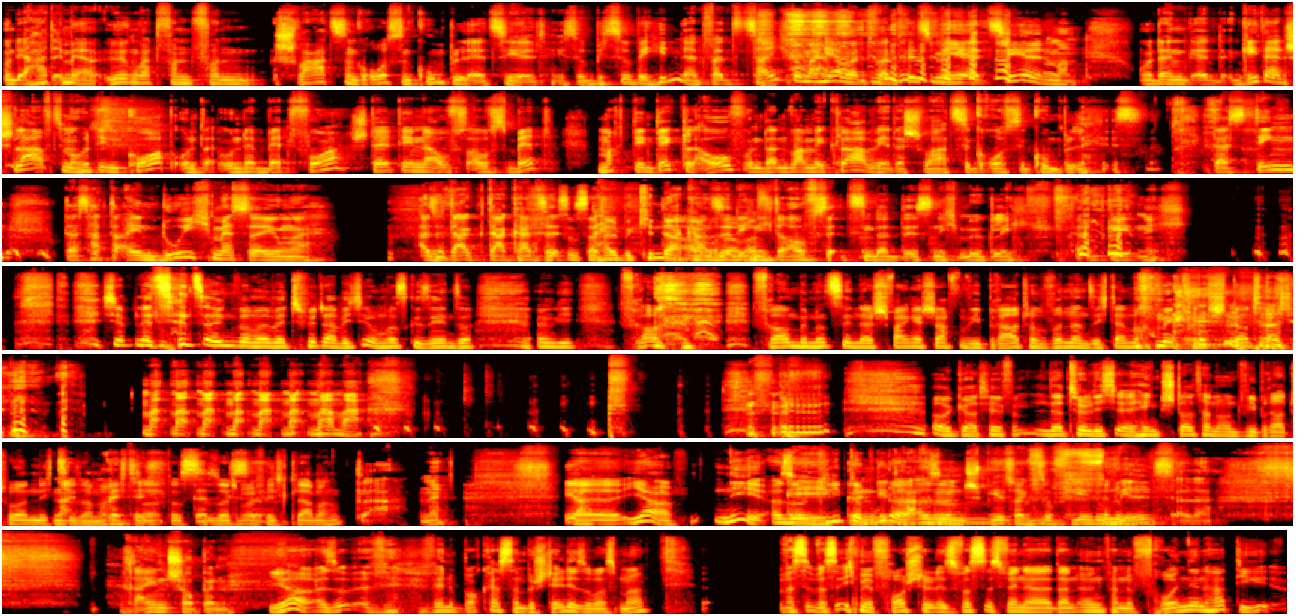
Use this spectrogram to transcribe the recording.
Und er hat immer irgendwas von, von schwarzen großen Kumpel erzählt. Ich so, bist du behindert? Was, zeig doch mal her, was, was willst du mir hier erzählen, Mann? Und dann äh, geht er ins Schlafzimmer, holt den Korb unter, unter Bett vor, stellt den aufs, aufs Bett, macht den Deckel auf und dann war mir klar, wer der schwarze große Kumpel ist. Das Ding, das hatte einen Durchmesser, Junge. Also da, da kannst du, Das ist eine halbe da Kinderarm kannst du dich was? nicht draufsetzen, das ist nicht möglich. Das geht nicht. Ich habe letztens irgendwann mal bei Twitter habe ich irgendwas gesehen, so irgendwie Frau, Frauen benutzen in der Schwangerschaft einen Vibrator und wundern sich dann, warum ihr Kind stottert. Ma, ma, ma, ma, ma, ma, Mama. oh Gott, Hilfe. Natürlich äh, hängt Stottern und Vibratoren nicht Nein, zusammen. richtig. So, das, Das sollte man vielleicht klar machen. Klar, ne? Ja, äh, ja. nee, also Ey, geliebter Bruder. Drachen Also, Spielzeug so viel du wenn willst, Alter. Reinshoppen. Ja, also wenn du Bock hast, dann bestell dir sowas mal. Was, was ich mir vorstelle, ist, was ist, wenn er dann irgendwann eine Freundin hat, die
